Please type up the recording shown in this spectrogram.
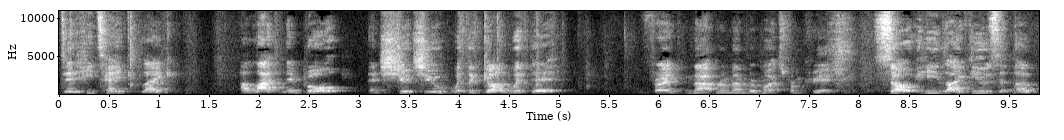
Did he take like a lightning bolt and shoot you with a gun with it? Frank not remember much from creation. So he like used a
